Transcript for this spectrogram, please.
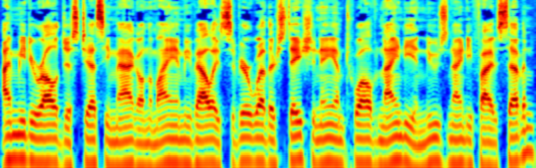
I'm meteorologist Jesse Maag on the Miami Valley Severe Weather Station AM 1290 and News 957.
